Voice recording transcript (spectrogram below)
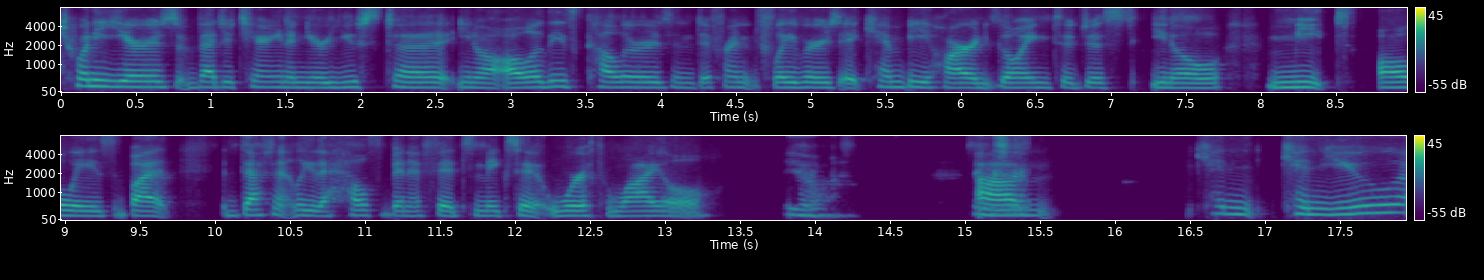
20 years vegetarian and you're used to, you know, all of these colors and different flavors, it can be hard going to just, you know, meat always, but definitely the health benefits makes it worthwhile. Yeah. Exactly. Um, can can you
